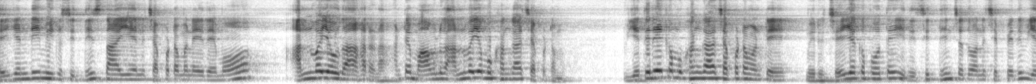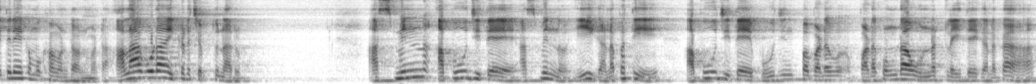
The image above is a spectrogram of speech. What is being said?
చెయ్యండి మీకు సిద్ధిస్తాయి అని చెప్పటం అనేదేమో అన్వయ ఉదాహరణ. అంటే మామూలుగా అన్వయముఖంగా చెప్పటం. వ్యతిరేక ముఖంగా చెప్పటం అంటే మీరు చేయకపోతే ఇది సిద్ధించదు అని చెప్పేది వ్యతిరేక ముఖం అంటాం అనమాట అలా కూడా ఇక్కడ చెప్తున్నారు. అస్మిన్ అపూజితే అస్మిన్ ఈ గణపతి అపూజితే పూజింపబడ పడకుండా ఉన్నట్లయితే గనక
